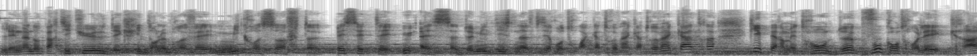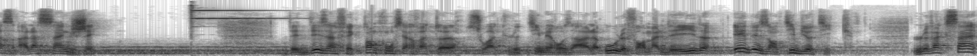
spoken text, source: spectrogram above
Les nanoparticules décrites dans le brevet Microsoft PCT US 2019 03 80 84 qui permettront de vous contrôler grâce à la 5G. Des désinfectants conservateurs, soit le thymérosal ou le formaldéhyde, et des antibiotiques. Le vaccin,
